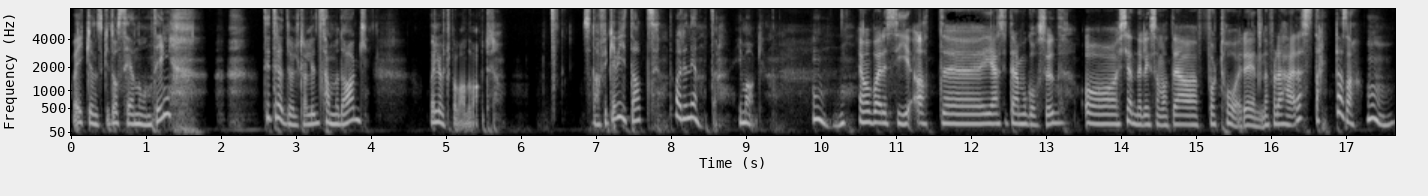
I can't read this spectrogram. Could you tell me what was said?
hvor jeg ikke ønsket å se noen ting, til tredje ultralyd samme dag, og jeg lurte på hva det var. Så da fikk jeg vite at det var en jente i magen. Mm. Jeg må bare si at uh, jeg sitter her med gåsehud og kjenner liksom at jeg får tårer i øynene, for det her er sterkt, altså. Mm.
